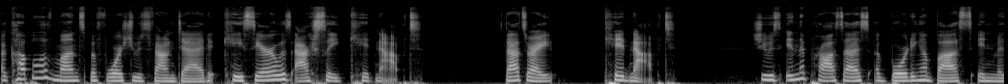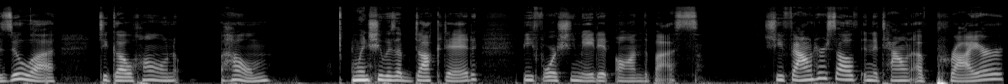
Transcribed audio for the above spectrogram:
A couple of months before she was found dead, Kaysera was actually kidnapped. That's right, kidnapped. She was in the process of boarding a bus in Missoula to go home home when she was abducted before she made it on the bus. She found herself in the town of Pryor,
